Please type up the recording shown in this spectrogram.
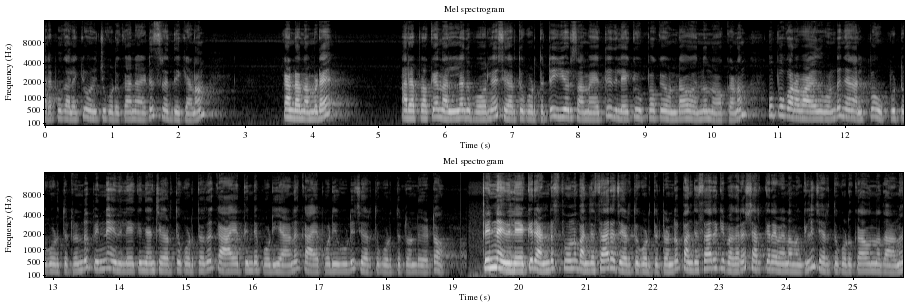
അരപ്പ് കലക്കി ഒഴിച്ചു കൊടുക്കാനായിട്ട് ശ്രദ്ധിക്കണം. കണ്ടോ നമ്മുടെ അരപ്പൊക്കെ നല്ലതുപോലെ ചേർത്ത് കൊടുത്തിട്ട് ഈ ഒരു സമയത്ത് ഇതിലേക്ക് ഉപ്പൊക്കെ ഉണ്ടാവും എന്ന് നോക്കണം. ഉപ്പ് കുറവായതുകൊണ്ട് ഞാൻ അല്പം ഉപ്പിട്ട് കൊടുത്തിട്ടുണ്ട്. പിന്നെ ഇതിലേക്ക് ഞാൻ ചേർത്ത് കൊടുത്തത് കായത്തിന്റെ പൊടിയാണ്. കായപ്പൊടി കൂടി ചേർത്ത് കൊടുത്തിട്ടുണ്ട് കേട്ടോ. പിന്നെ ഇതിലേക്ക് രണ്ട് സ്പൂൺ പഞ്ചസാര ചേർത്ത് കൊടുത്തിട്ടുണ്ട്. പഞ്ചസാരയ്ക്ക് പകരം ശർക്കര വേണമെങ്കിലും ചേർത്ത് കൊടുക്കാവുന്നതാണ്.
